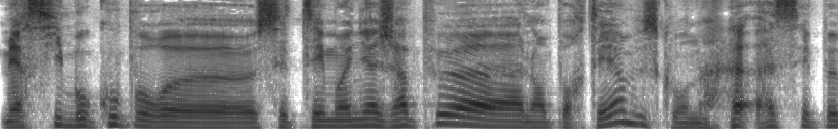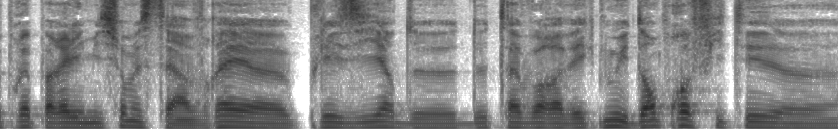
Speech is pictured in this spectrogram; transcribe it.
Merci beaucoup pour euh, ce témoignage un peu à, l'emporter, hein, parce qu'on a assez peu préparé l'émission, mais c'était un vrai euh, plaisir de, t'avoir avec nous et d'en profiter euh,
